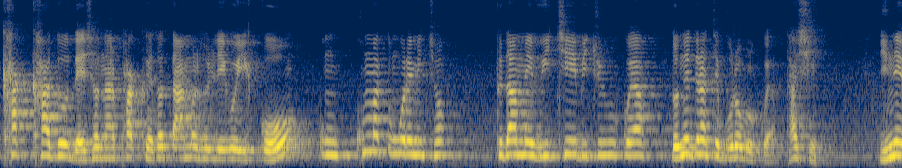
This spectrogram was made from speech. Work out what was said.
카카두 내셔널 파크에서 땀을 흘리고 있고 꽁, 콤마 동그라미 쳐. 그 다음에 위치에 비출 거야. 너네들한테 물어볼 거야. 다시. 니네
